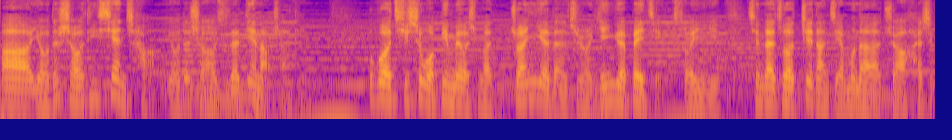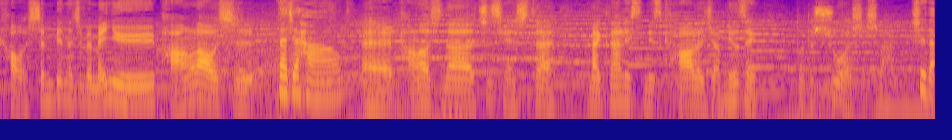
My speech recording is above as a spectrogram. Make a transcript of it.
呃，有的时候听现场，有的时候就在电脑上听。不过，其实我并没有什么专业的这种音乐背景，所以现在做这档节目呢，主要还是靠我身边的这位美女庞老师。大家好，哎，庞老师呢，之前是在 McNally Smith College of Music 读的硕士，是吧？是的。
